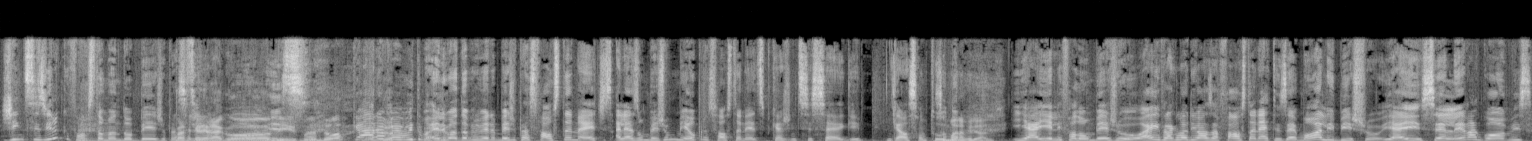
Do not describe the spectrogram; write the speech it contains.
Gente, vocês viram que o Faustão mandou beijo pra, Pra Selena, Selena Gomes? Gomes. Mandou? Cara, foi muito bom. Ele mandou primeiro beijo pras Faustanetes. Aliás, um beijo meu pras Faustanetes, porque a gente se segue. Que elas são tudo. São maravilhosos. E aí ele falou um beijo aí pra gloriosa Fausta Netes, é mole, bicho? E aí, Selena Gomes,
